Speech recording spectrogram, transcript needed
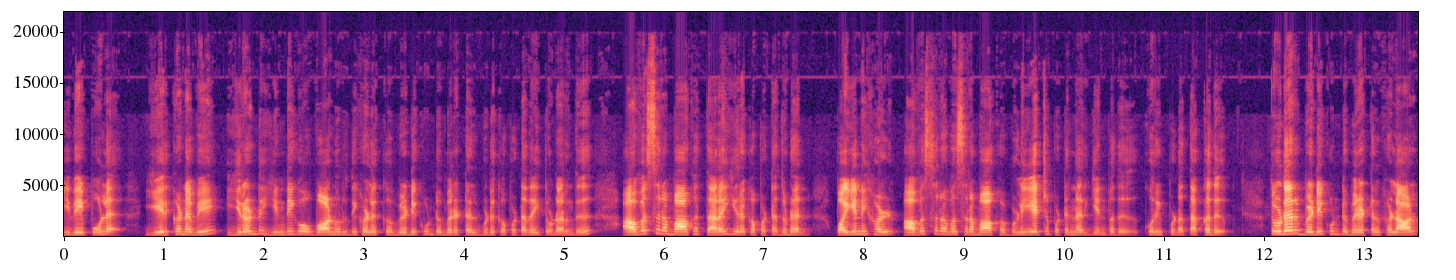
இதேபோல ஏற்கனவே இரண்டு இண்டிகோ வானூர்திகளுக்கு வெடிகுண்டு மிரட்டல் விடுக்கப்பட்டதைத் தொடர்ந்து அவசரமாக தரையிறக்கப்பட்டதுடன் பயணிகள் அவசர அவசரமாக வெளியேற்றப்பட்டனர் என்பது குறிப்பிடத்தக்கது. தொடர் வெடிகுண்டு மிரட்டல்களால்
